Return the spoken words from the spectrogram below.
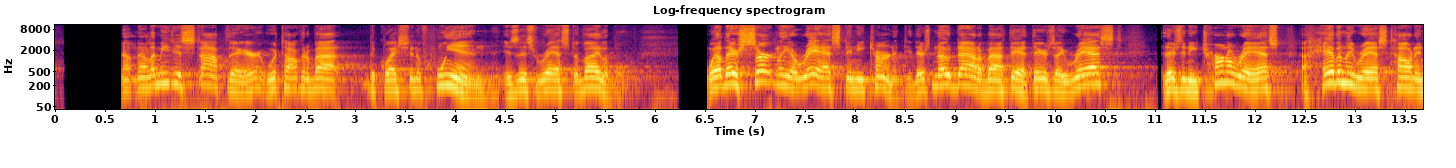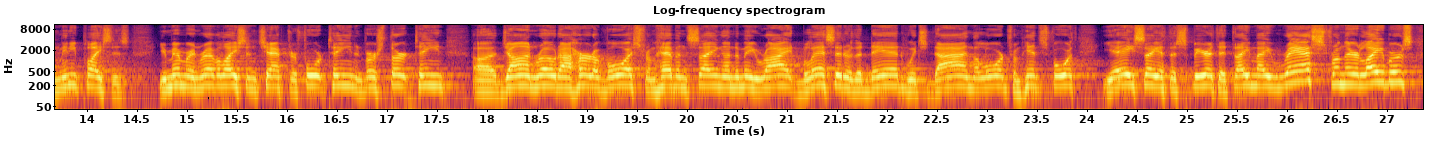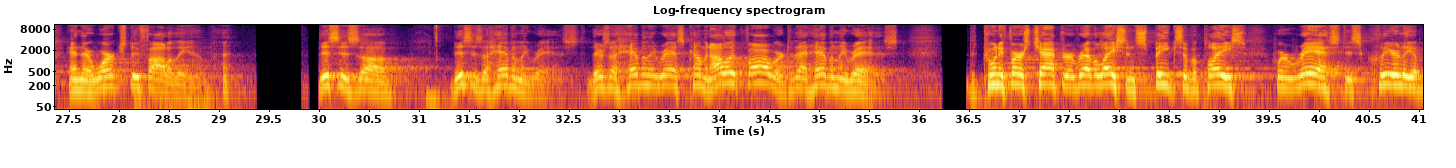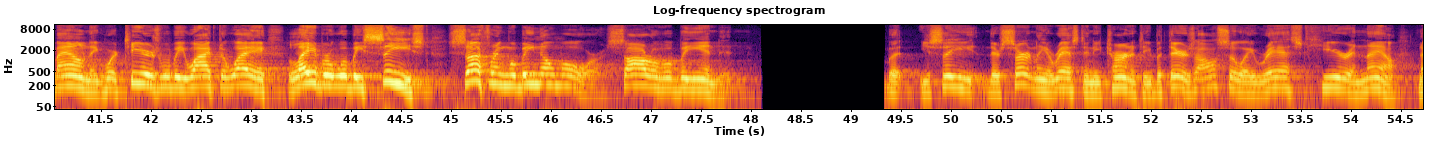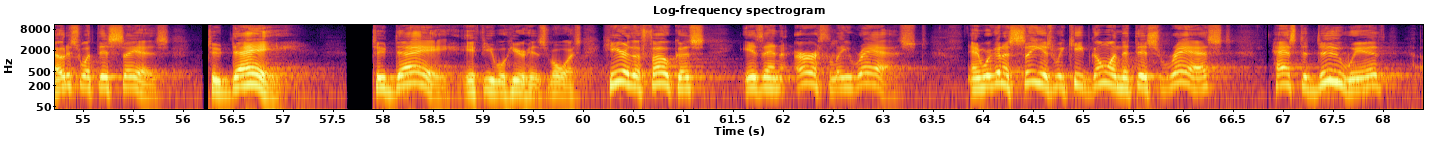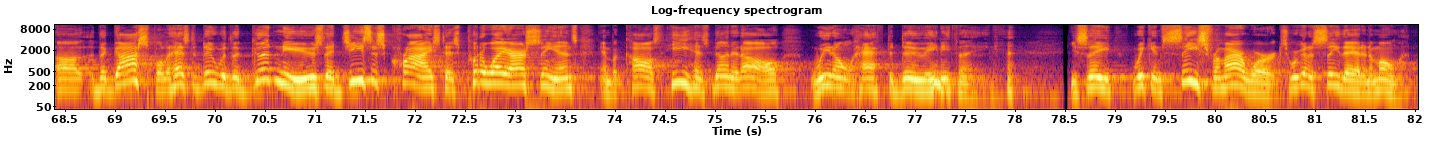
Now, now let me just stop there. We're talking about the question of when is this rest available? Well, there's certainly a rest in eternity. There's no doubt about that. There's a rest there's an eternal rest, a heavenly rest taught in many places. You remember in Revelation chapter 14 and verse 13, uh, John wrote, I heard a voice from heaven saying unto me, Write, blessed are the dead which die in the Lord from henceforth. Yea, saith the Spirit, that they may rest from their labors, and their works do follow them. this is. Uh, this is a heavenly rest. There's a heavenly rest coming. I look forward to that heavenly rest. The 21st chapter of Revelation speaks of a place where rest is clearly abounding, where tears will be wiped away, labor will be ceased, suffering will be no more, sorrow will be ended. But you see, there's certainly a rest in eternity, but there's also a rest here and now. Notice what this says Today, today, if you will hear his voice. Here, the focus is an earthly rest. And we're going to see as we keep going that this rest has to do with uh, the gospel. It has to do with the good news that Jesus Christ has put away our sins, and because He has done it all, we don't have to do anything. you see, we can cease from our works. We're going to see that in a moment.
